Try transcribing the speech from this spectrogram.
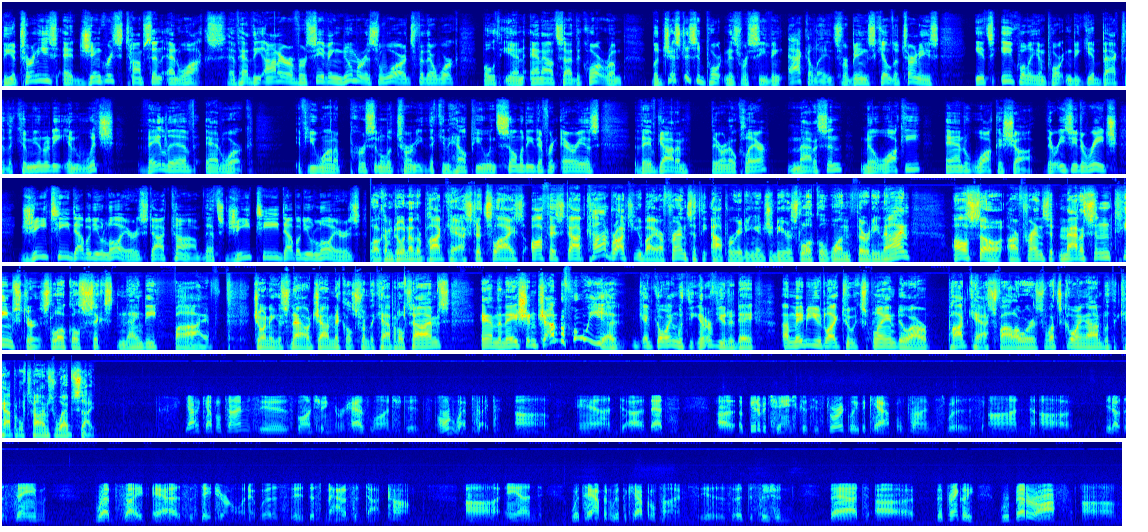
The attorneys at Gingras, Thompson, and Wachs have had the honor of receiving numerous awards for their work both in and outside the courtroom. But just as important as receiving accolades for being skilled attorneys, it's equally important to give back to the community in which they live and work. If you want a personal attorney that can help you in so many different areas, they've got them. They're in Eau Claire, Madison, Milwaukee, and Waukesha. They're easy to reach. GTWLawyers.com. That's GTW Lawyers. Welcome to another podcast at Sly'sOffice.com, brought to you by our friends at the Operating Engineers Local 139. Also, our friends at Madison Teamsters, Local 695. Joining us now, John Nichols from the Capital Times and the Nation. John, before we uh, get going with the interview today, uh, maybe you'd like to explain to our podcast followers what's going on with the Capital Times website. Yeah, Capital Times is launching or has launched its own website, um, and uh, that's uh, a bit of a change because historically the Capital Times was on uh, you know the same website as the State Journal, and it was it, this Madison.com. Uh, and what's happened with the Capital Times is a decision that uh, that frankly we're better off um,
